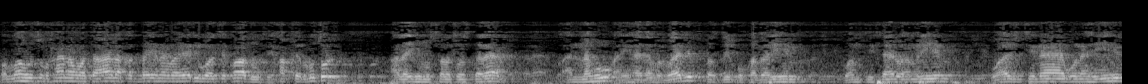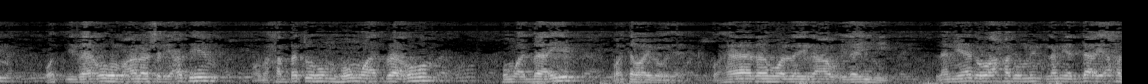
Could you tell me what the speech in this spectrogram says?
والله سبحانه وتعالى قد بين ما يجب اعتقاده في حق الرسل عليهم الصلاة والسلام وأنه أي هذا هو الواجب تصديق خبرهم وامتثال أمرهم واجتناب نهيهم واتباعهم على شريعتهم ومحبتهم هم وأتباعهم هم وأتباعهم وتوابع ذلك وهذا هو الذي دعوا إليه. لم يدعو أحد من لم يدعي أحد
